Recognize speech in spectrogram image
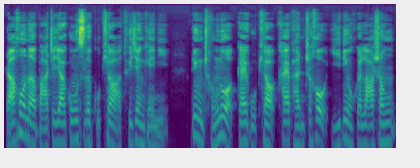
然后呢把这家公司的股票啊推荐给你，并承诺该股票开盘之后一定会拉升。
